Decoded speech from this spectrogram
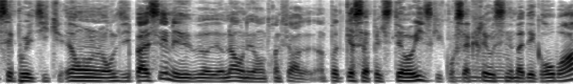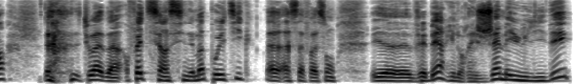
c'est poétique. Et on, on le dit pas assez, mais euh, là on est en train de faire un podcast qui s'appelle Stéroïdes, qui est consacré au cinéma des gros bras. tu vois, ben, en fait c'est un cinéma poétique à, à sa façon. Et, euh, Weber, il aurait jamais eu l'idée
